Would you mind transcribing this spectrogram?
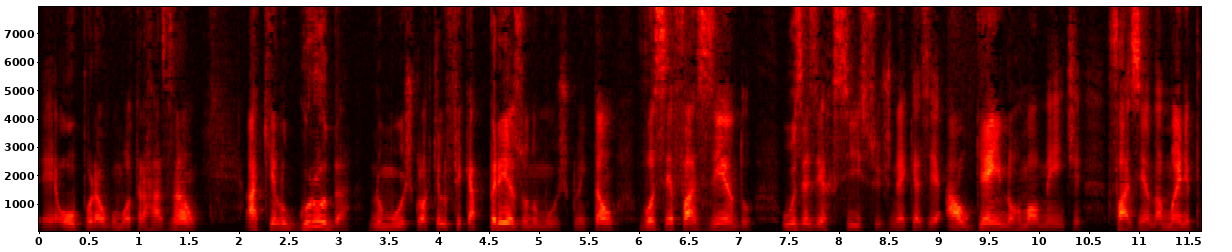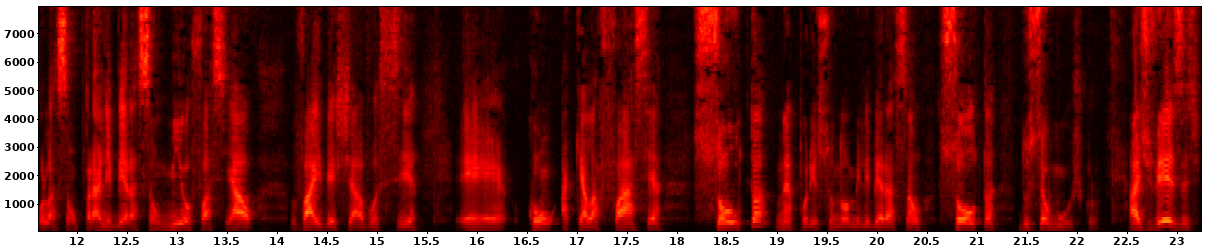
é, ou por alguma outra razão, aquilo gruda no músculo, aquilo fica preso no músculo. Então, você fazendo os exercícios, né? quer dizer, alguém normalmente fazendo a manipulação para liberação miofacial vai deixar você é, com aquela fáscia solta, né? por isso o nome liberação, solta do seu músculo. Às vezes,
